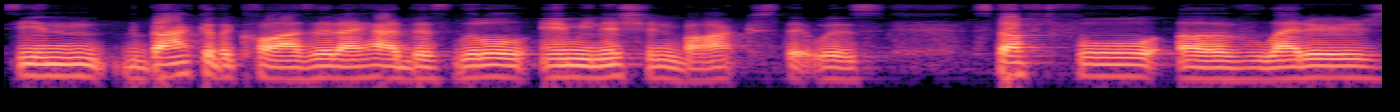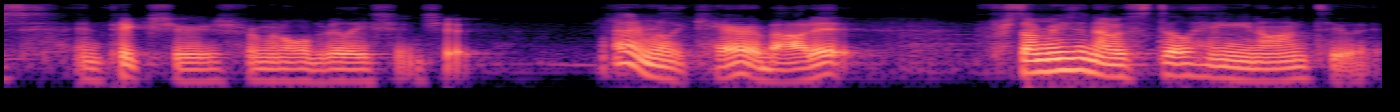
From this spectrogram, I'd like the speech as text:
See, in the back of the closet, I had this little ammunition box that was stuffed full of letters and pictures from an old relationship. I didn't really care about it. For some reason, I was still hanging on to it.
